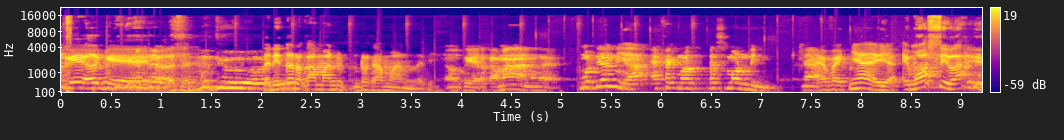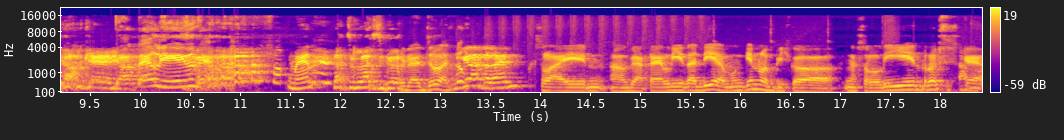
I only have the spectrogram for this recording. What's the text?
Oke oke. nggak usah. Aduh. Tadi itu rekaman rekaman tadi. Oke, rekaman. oke. Kemudian ya, efek responding. Nah, Efeknya ya emosi lah. Iya, oke. Gateli itu kayak man. Udah jelas ya. Udah jelas. Itu Mungkin ada lain? selain uh, gateli tadi ya mungkin lebih ke ngeselin terus Sama. kayak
